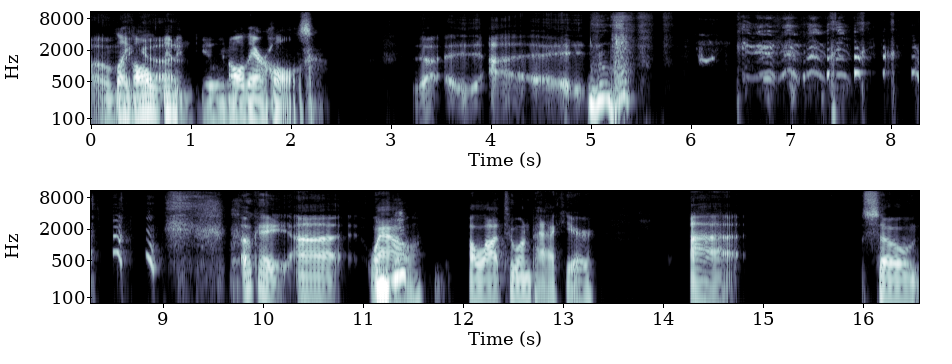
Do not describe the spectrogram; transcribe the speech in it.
oh like all God. women do in all their holes. Uh, uh, okay. Uh, wow. A lot to unpack here. Uh, so,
